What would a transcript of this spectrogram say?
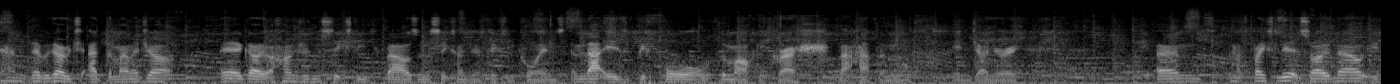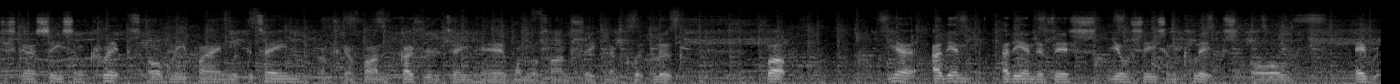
and there we go. Just add the manager. There you go, 160,650 coins, and that is before the market crash that happened in January and that's basically it. So now you're just going to see some clips of me playing with the team. I'm just going to find go through the team here one more time so you can have a quick look. But yeah, at the end at the end of this, you'll see some clips of every.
